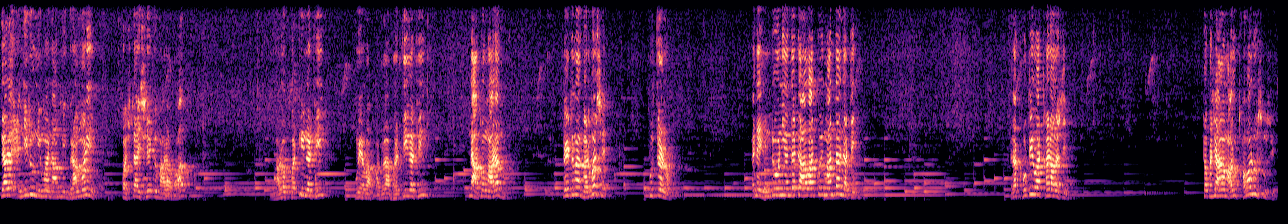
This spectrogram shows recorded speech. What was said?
ત્યારે નિરુનિમા નામની બ્રાહ્મણી પછતાય છે કે મારા બાપ મારો પતિ નથી, હું એવા પગલાં ભરતી નથી. ને આ તો મારા પેટમાં ગર્ભ છે, પુત્રનો. અને હિન્દુઓની અંદર તો આ વાત કોઈ માનતા નથી. એટલે ખોટી વાત ઠરાવે છે. તો પછી આ મારું થવાનું શું છે?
